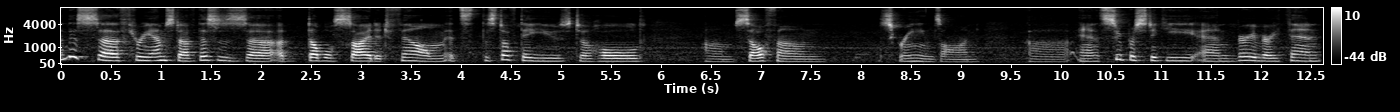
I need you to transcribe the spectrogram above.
And this uh, 3M stuff, this is uh, a double-sided film. It's the stuff they use to hold um, cell phone screens on. Uh, and it's super sticky and very, very thin.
